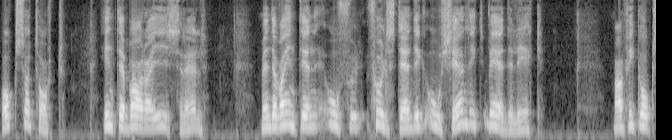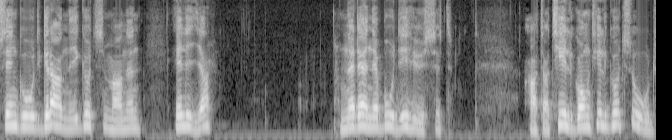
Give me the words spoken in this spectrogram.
också torrt, inte bara i Israel. Men det var inte en fullständig otjänlig väderlek. Man fick också en god granne i gudsmannen Elia när denne bodde i huset. Att ha tillgång till Guds ord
